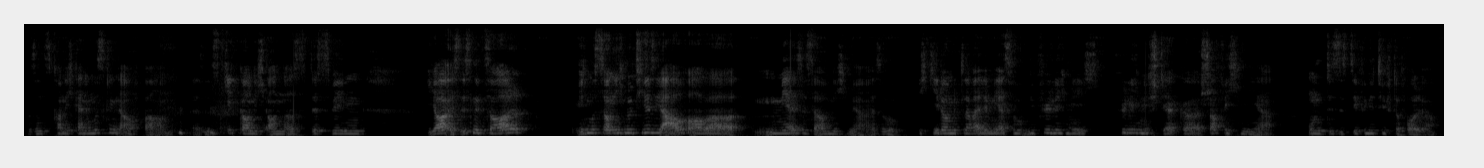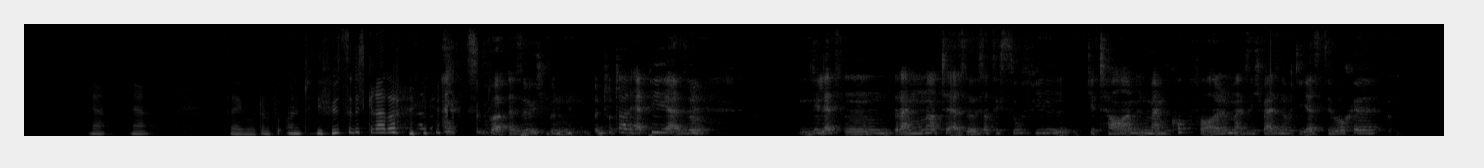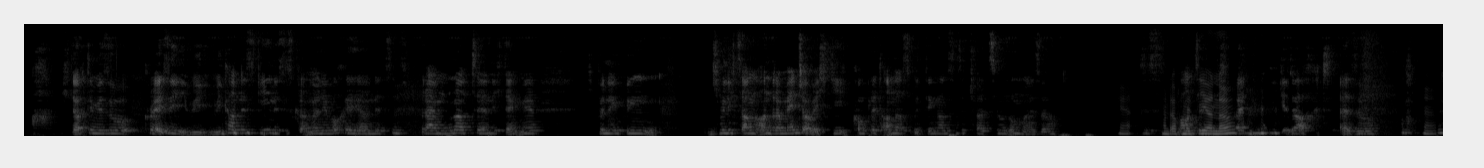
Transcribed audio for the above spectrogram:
Sonst kann ich keine Muskeln aufbauen. Also es geht gar nicht anders. Deswegen ja, es ist eine Zahl. Ich muss sagen, ich notiere sie auch, aber mehr ist es auch nicht mehr. Also ich gehe da mittlerweile mehr so, wie fühle ich mich? Fühle ich mich stärker? Schaffe ich mehr? Und das ist definitiv der Fall, ja. Ja, ja. Sehr gut. Und, und wie fühlst du dich gerade? Super, also ich bin, bin total happy. Also die letzten drei Monate, also es hat sich so viel getan in meinem Kopf vor allem. Also ich weiß noch, die erste Woche Ich dachte mir so, crazy, wie, wie kann das gehen? Es ist gerade mal eine Woche her und jetzt sind es drei Monate und ich denke mir, ich bin irgendwie, ich will nicht sagen ein anderer Mensch, aber ich gehe komplett anders mit den ganzen Situationen um. Also, ja, und auch mit dir, ne? gedacht. Also. Ja.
